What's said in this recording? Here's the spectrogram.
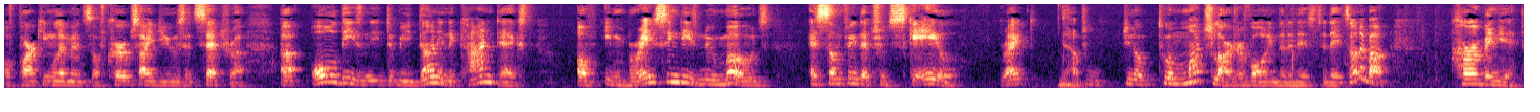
of parking limits, of curbside use, etc.? Uh, all these need to be done in the context of embracing these new modes as something that should scale, right? Yep. To, you know, to a much larger volume than it is today. It's not about curbing it.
